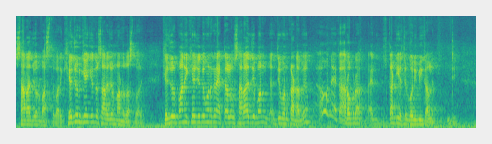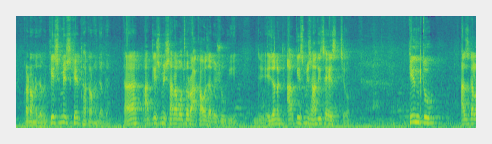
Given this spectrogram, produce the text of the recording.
সারা জীবন বাঁচতে পারে। খেজুর খেয়ে কিন্তু সারা জীবন মানুষ বাঁচতে পারে। খেজুর পানি খেয়ে যদি মনে করে একটা লোক সারা জীবন জীবন কাটাবে, অনেক আরবরা কাটিয়েছে গরিবী কালে। জি, কাটানো যাবে। কিশমিশ খেয়ে থাকানো যাবে। হ্যাঁ? আর কিশমিশ সারা বছর রাখাও যাবে শুকিয়ে জি, এই জন্য আর কিশমিশ হাদিসে এসছেও। কিন্তু আজকাল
